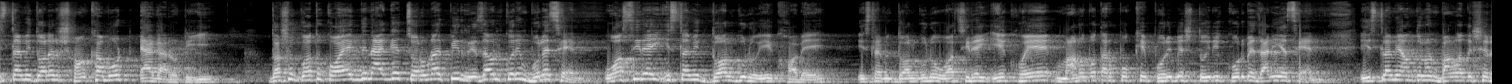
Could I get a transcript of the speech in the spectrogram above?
ইসলামী দলের সংখ্যা মোট এগারোটি। দর্শক, গত কয়েকদিন আগে চরমনার পীর রেজাউল করিম বলেছেন, ওয়াসিরাই ইসলামিক দলগুলো এক হবে। ইসলামিক দলগুলো ওয়াসিরাই এক হয়ে মানবতার পক্ষে পরিবেশ তৈরি করবে জানিয়েছেন ইসলামী আন্দোলন বাংলাদেশের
